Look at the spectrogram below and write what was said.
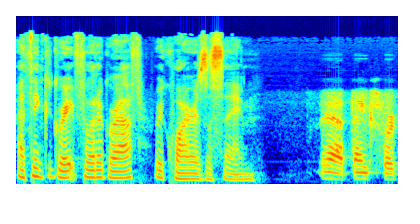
I think a great photograph requires the same. Yeah, thanks for,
